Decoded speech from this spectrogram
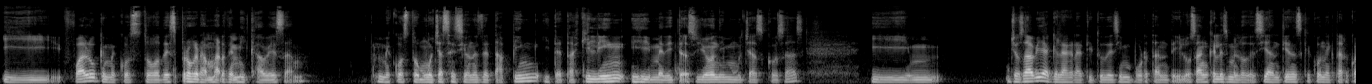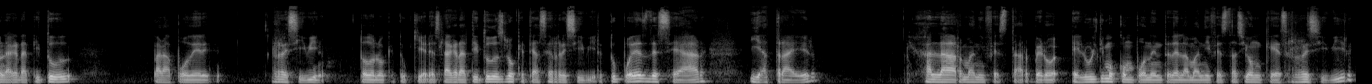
y fue algo que me costó desprogramar de mi cabeza. Me costó muchas sesiones de tapping y teta healing y meditación y muchas cosas y yo sabía que la gratitud es importante y los ángeles me lo decían, tienes que conectar con la gratitud para poder recibir todo lo que tú quieres. La gratitud es lo que te hace recibir. Tú puedes desear y atraer, jalar, manifestar, pero el último componente de la manifestación que es recibir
